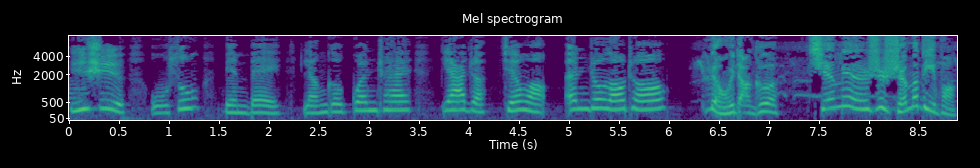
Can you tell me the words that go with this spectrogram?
于是武松便被两个官差押着前往恩州牢城。两位大哥，前面是什么地方？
